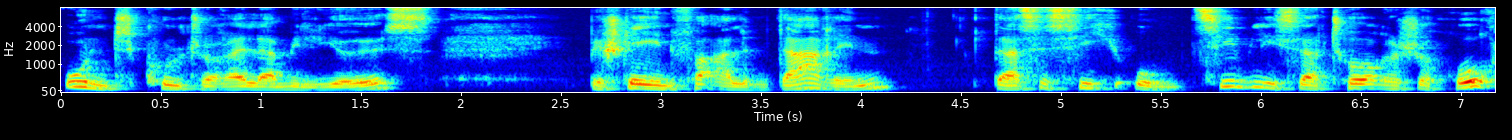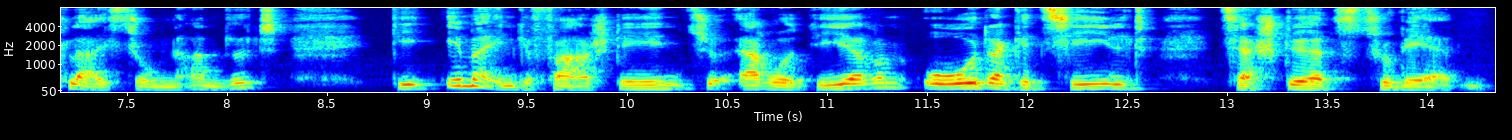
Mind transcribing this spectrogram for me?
und kultureller Milieus bestehen vor allem darin, dass es sich um zivilisatorische Hochleistungen handelt, die immer in Gefahr stehen, zu erodieren oder gezielt zerstört zu werden.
